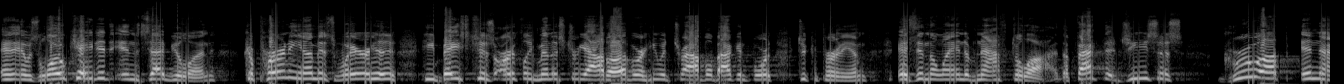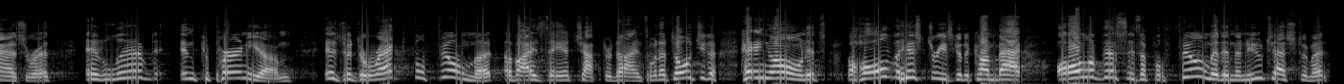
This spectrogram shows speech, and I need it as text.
and it was located in Zebulun. Capernaum is where he, he based his earthly ministry out of, where he would travel back and forth to Capernaum. It's in the land of Naphtali. The fact that Jesus grew up in Nazareth and lived in Capernaum is a direct fulfillment of Isaiah chapter 9. So when I told you to hang on, it's the whole of the history is going to come back. All of this is a fulfillment in the New Testament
